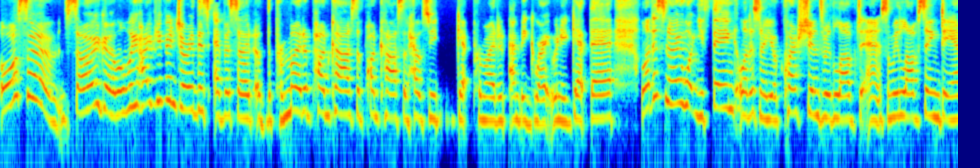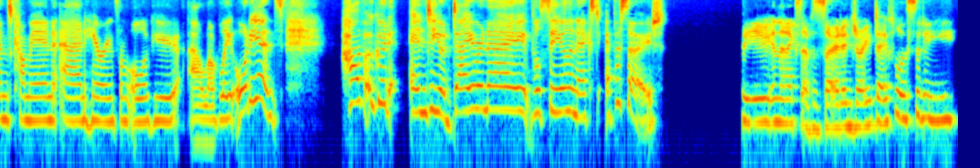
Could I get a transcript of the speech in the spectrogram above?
Awesome. So good. Well, we hope you've enjoyed this episode of the Promoted Podcast, the podcast that helps you get promoted and be great when you get there. Let us know what you think. Let us know your questions. We'd love to answer. We love seeing DMs come in and hearing from all of you, our lovely audience. Have a good end to your day, Renee. We'll see you on the next episode. See you in the next episode. Enjoy your day, Felicity.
